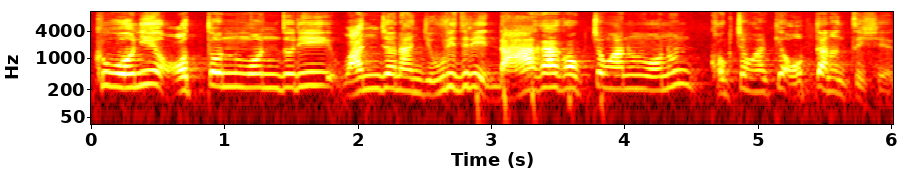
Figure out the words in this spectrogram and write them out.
그 원이 어떤 원들이 완전한지 우리들이 나가 걱정하는 원은 걱정할 게 없다는 뜻이에요.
